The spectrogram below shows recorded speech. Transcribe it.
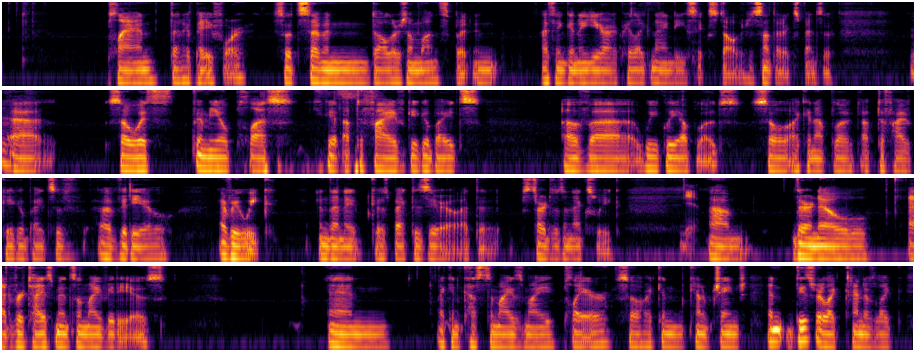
plan that I pay for. So it's seven dollars a month, but in I think in a year I pay like ninety six dollars. It's not that expensive. Uh, so with Vimeo Plus, you get up to five gigabytes of uh, weekly uploads. So I can upload up to five gigabytes of uh, video every week, and then it goes back to zero at the start of the next week. Yeah. There are no advertisements on my videos, and I can customize my player so I can kind of change. And these are like kind of like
